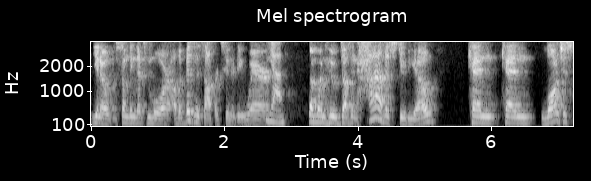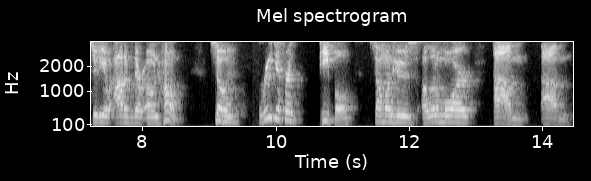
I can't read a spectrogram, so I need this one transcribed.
you know, something that's more of a business opportunity where yeah. someone who doesn't have a studio can, can launch a studio out of their own home. So mm-hmm. three different people, someone who's a little more um, um,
